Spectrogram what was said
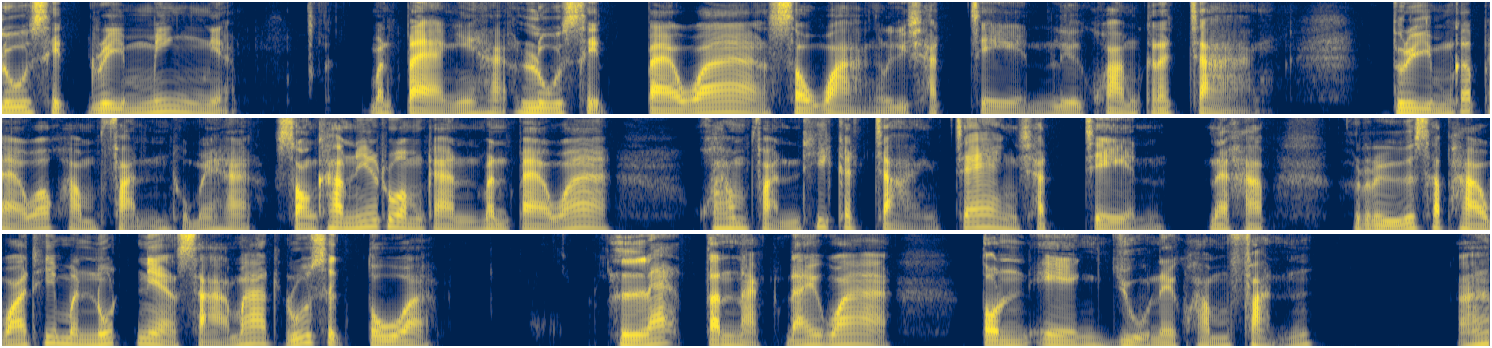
lucid dreaming เนี่ยมันแปลอย่างนี้ฮะ lucid แปลว่าสว่างหรือชัดเจน หรือความกระจ่าง dream ก็แปลว่าความฝันถูกไหมฮะสองคำนี้รวมกันมันแปลว่า ความฝันที่กระจ่างแจ้งชัดเจนนะครับ หรือสภาวะที่มนุษย์เนี่ยสามารถรู้สึกตัว และตระหนักได้ว่าตนเองอยู่ในความฝันอ่า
